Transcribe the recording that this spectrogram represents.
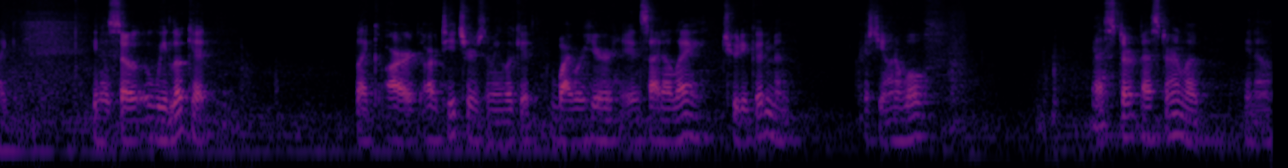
Like, you know, so we look at like our, our teachers, I mean, look at why we're here Insight LA. Trudy Goodman, Christiane Wolf, Yeah. Beth, Beth Sternlieb, you know.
